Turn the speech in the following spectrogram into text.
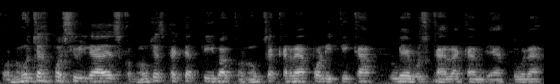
con muchas posibilidades, con mucha expectativa, con mucha carrera política de buscar la candidatura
